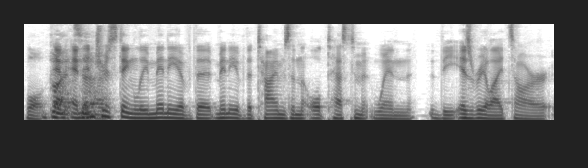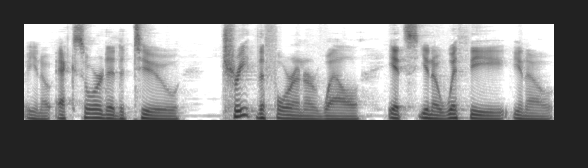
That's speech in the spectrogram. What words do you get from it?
Well, But, and, and uh, interestingly, many of the many of the times in the Old Testament when the Israelites are, you know, exhorted to treat the foreigner well, it's you know with the you know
